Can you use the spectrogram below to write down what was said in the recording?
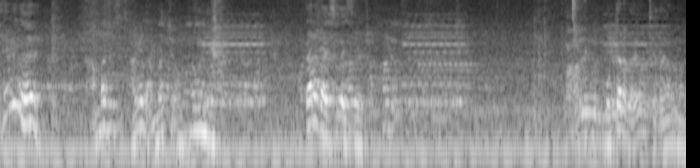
케민을 안 맞을 수, 당연히 안 맞죠. 형님. 따라갈 수가 있어요. 아유, 못 따라가요, 제가 형님.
